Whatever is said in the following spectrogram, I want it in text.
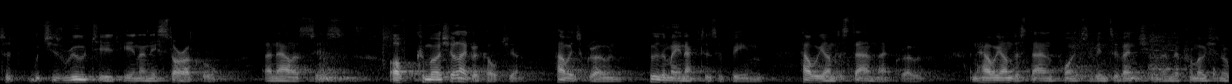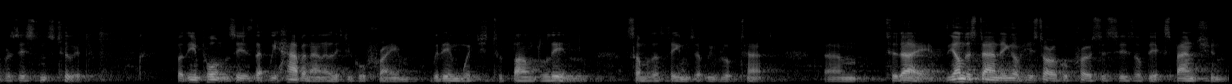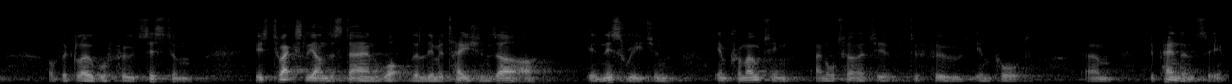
to, which is rooted in an historical analysis of commercial agriculture, how it's grown, who the main actors have been, how we understand that growth, and how we understand points of intervention and the promotion of resistance to it. But the importance is that we have an analytical frame within which to bundle in some of the themes that we've looked at um, today. The understanding of historical processes of the expansion of the global food system is to actually understand what the limitations are in this region in promoting an alternative to food import um, dependency.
